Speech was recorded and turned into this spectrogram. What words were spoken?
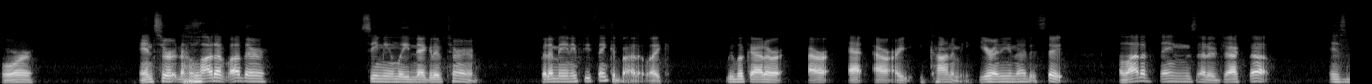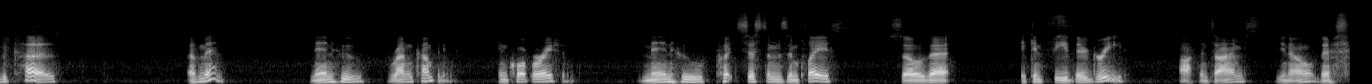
or insert a lot of other seemingly negative terms. But I mean, if you think about it, like we look at our, our at our economy here in the United States, a lot of things that are jacked up is because of men. Men who run companies and corporations. Men who put systems in place so that it can feed their greed. Oftentimes, you know, there's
